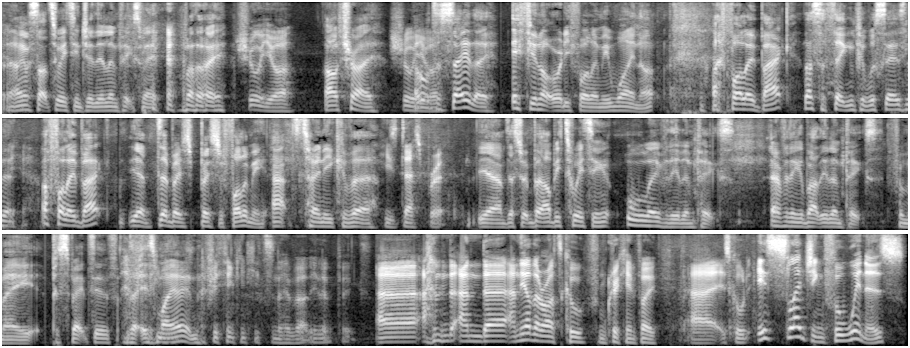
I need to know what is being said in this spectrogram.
I'm going to start tweeting during the Olympics, mate. By the way, sure, you are. I'll try. Sure I you don't what are. to say though. If you're not already following me, why not? I follow back. That's the thing people say, isn't it? I follow back. Yeah, supposed to follow me at Tony Caver. He's desperate. Yeah, I'm desperate, but I'll be tweeting all over the Olympics. Everything about the Olympics from a perspective that is my own. Everything you need to know about the Olympics. Uh, and and uh, and the other article from Cricinfo uh, is called "Is sledging for winners?"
